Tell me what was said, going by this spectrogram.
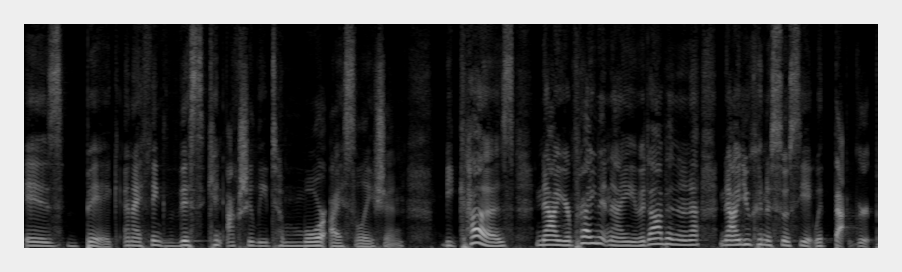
is big. And I think this can actually lead to more isolation because now you're pregnant, now you've adopted, and now, now you can associate with that group.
